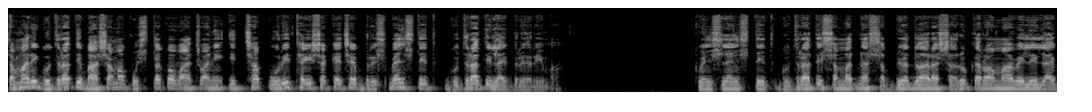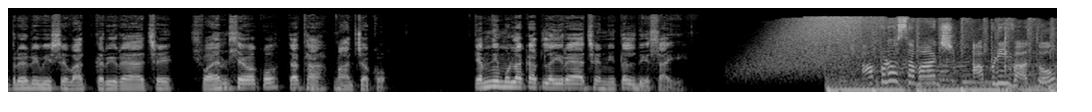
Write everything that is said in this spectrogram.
તમારી ગુજરાતી ભાષામાં પુસ્તકો વાંચવાની ઈચ્છા પૂરી થઈ શકે છે બ્રિસ્બેન સ્થિત ગુજરાતી લાઇબ્રેરીમાં. ક્વિન્સલેન્ડ સ્થિત ગુજરાતી સમાજના સભ્યો દ્વારા શરૂ કરવામાં આવેલી લાઇબ્રેરી વિશે વાત કરી રહ્યા છે સ્વયંસેવકો તથા વાંચકો. તેમની મુલાકાત લઈ રહ્યા છે નીતલ દેસાઈ. આપણો સમાજ આપણી વાતો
